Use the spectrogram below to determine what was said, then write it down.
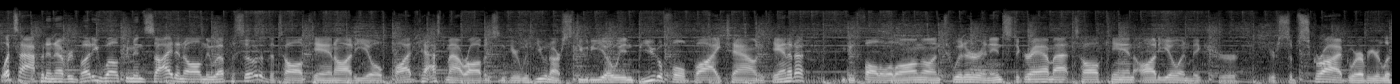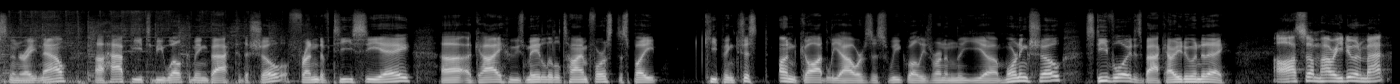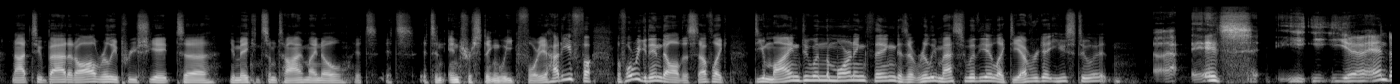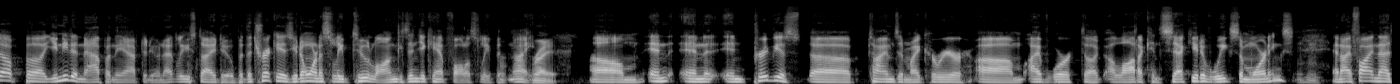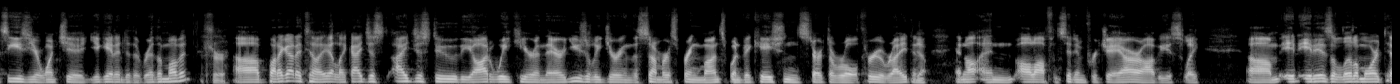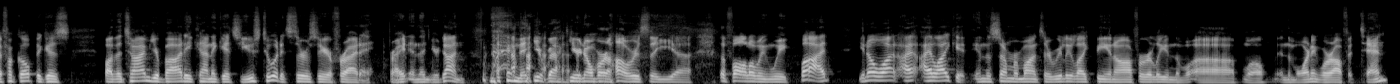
What's happening, everybody? Welcome inside an all new episode of the Tall Can Audio Podcast. Matt Robinson here with you in our studio in beautiful Bytown, Canada. You can follow along on Twitter and Instagram at Tall Can Audio and make sure you're subscribed wherever you're listening right now. Uh, happy to be welcoming back to the show a friend of TCA, uh, a guy who's made a little time for us despite keeping just ungodly hours this week while he's running the uh, morning show. Steve Lloyd is back. How are you doing today? Awesome. How are you doing, Matt? Not too bad at all. Really appreciate uh, you making some time. I know it's it's it's an interesting week for you. How do you fu- before we get into all this stuff? Like, do you mind doing the morning thing? Does it really mess with you? Like, do you ever get used to it? Uh, it's y- y- you end up uh, you need a nap in the afternoon. At least I do. But the trick is you don't want to sleep too long because then you can't fall asleep at night. Right. Um, and and in previous uh, times in my career, um, I've worked a, a lot of consecutive weeks of mornings, and I find that's easier once you you get into the rhythm of it. Sure. Uh, but I got to tell you, like I just I just do the odd week here and there, usually during the summer, spring months when vacations start to roll through, right? And Yep. and I'll, and I'll often sit in for Jr. Obviously, um, it it is a little more difficult because by the time your body kind of gets used to it, it's Thursday or Friday, right? And then you're done, and then you're back your normal hours the uh, the following week. But you know what? I, I like it in the summer months. I really like being off early in the uh, well in the morning. We're off at 10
